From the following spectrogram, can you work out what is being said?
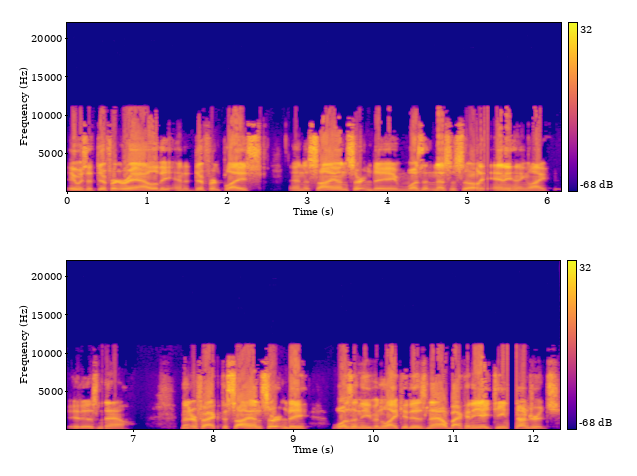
It was a different reality and a different place, and the psi uncertainty wasn't necessarily anything like it is now. Matter of fact, the psi uncertainty wasn't even like it is now back in the 1800s.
